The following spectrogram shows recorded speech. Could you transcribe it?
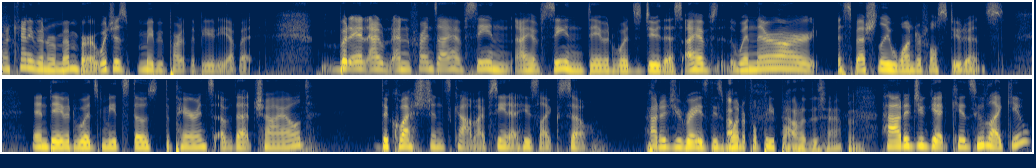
I can't even remember, which is maybe part of the beauty of it. But and and and friends, I have seen I have seen David Woods do this. I have when there are especially wonderful students, and David Woods meets those the parents of that child, the questions come. I've seen it. He's like, so. How did you raise these wonderful people? How did this happen? How did you get kids who like you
